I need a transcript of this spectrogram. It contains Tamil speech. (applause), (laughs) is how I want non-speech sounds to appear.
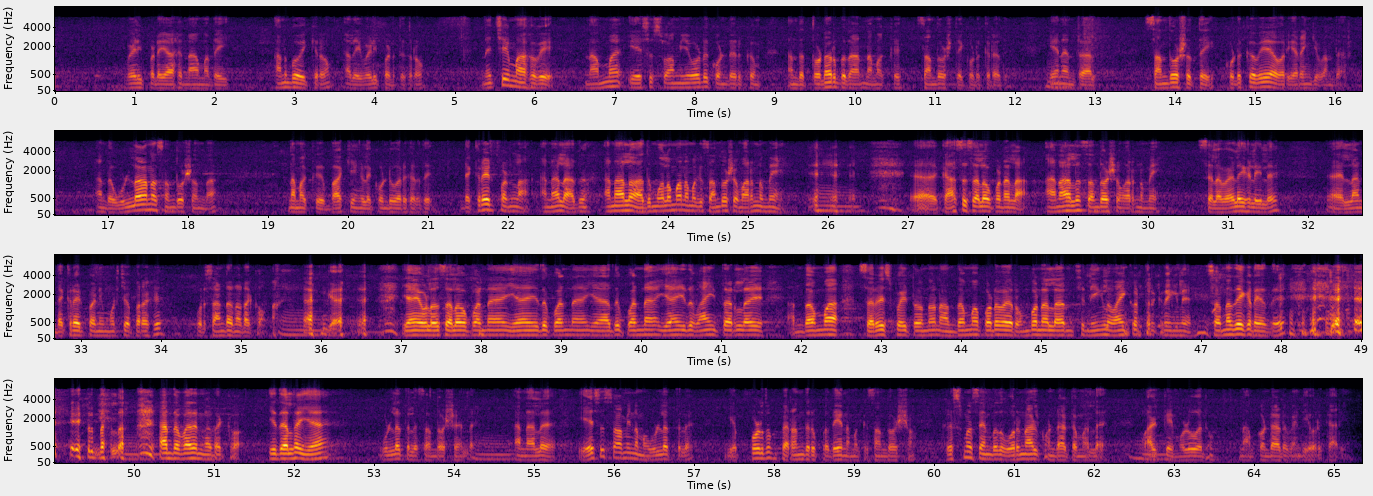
வெளிப்படையாக நாம் அதை அனுபவிக்கிறோம் அதை வெளிப்படுத்துகிறோம். நிச்சயமாகவே நம்ம இயேசு சுவாமியோடு கொண்டிருக்கும் அந்த தொடர்பு தான் நமக்கு சந்தோஷத்தை கொடுக்கிறது. ஏனென்றால் சந்தோஷத்தை கொடுக்கவே அவர் இறங்கி வந்தார். அந்த உள்ளான சந்தோஷம்தான் நமக்கு பாக்கியங்களை கொண்டு வருகிறது. டெக்கரேட் பண்ணலாம். அதனால அது ஆனாலும் அது மூலமா நமக்கு சந்தோஷம் வரணுமே. (laughs) காசு செலவு பண்ணலாம். ஆனாலும் சந்தோஷம் வரணுமே. சில வேளைகளில் அஹ், எல்லாம் டெக்கரேட் பண்ணி முடிச்ச பிறகு ஒரு சண்டை நடக்கும். அங்க ஏன் இவ்வளவு செலவு பண்ண ஏன் இது பண்ண ஏன் அது பண்ண ஏன் இது வாங்கி தரல? அந்த அம்மா சர்வீஸ் போயிட்டு வந்தோன்னு அந்த அம்மா புடவை ரொம்ப நல்லா இருந்துச்சு. நீங்களும் வாங்கி கொடுத்துருக்குறீங்களே. சொன்னதே கிடையாது. இருந்தாலும் அந்த மாதிரி நடக்கும். இதெல்லாம் ஏன்? உள்ளத்துல சந்தோஷம் இல்லை. அதனால இயேசு சுவாமி நம்ம உள்ளத்துல எப்பொழுதும் பிறந்திருப்பதே நமக்கு சந்தோஷம். கிறிஸ்மஸ் என்பது ஒரு நாள் கொண்டாட்டம் அல்ல. வாழ்க்கை முழுவதும் நாம் கொண்டாட வேண்டிய ஒரு காரியம்.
